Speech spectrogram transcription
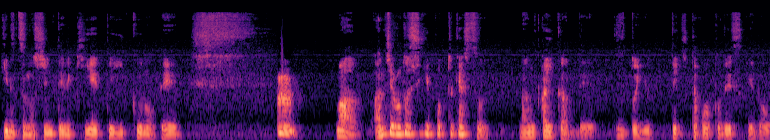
技術の進展で消えていくので、うん。まあ、アンチ労働主義ポッドキャスト何回かでずっと言ってきたことですけど、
